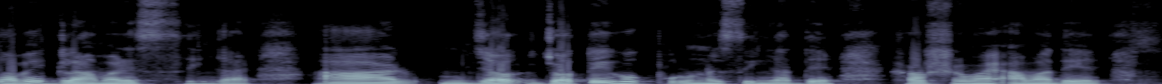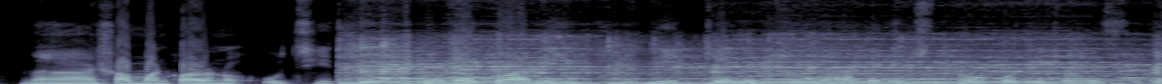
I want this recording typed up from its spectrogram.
তবে গ্ল্যামারাস সিঙ্গার। আর যতই হোক, পুরনো সিঙ্গারদের সবসময় আমাদের সম্মান করানো উচিত। তো দেখো, আমি নিট খেলে একটু মেলাটাকে স্লো করতে চলে এসেছি তো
